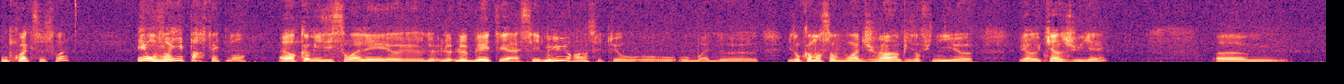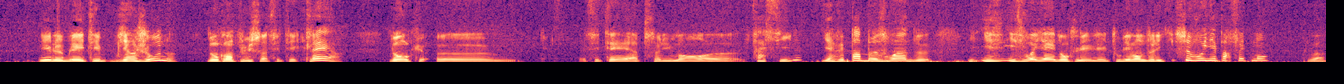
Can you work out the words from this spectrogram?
ou quoi que ce soit. Et on voyait parfaitement. Alors comme ils y sont allés, euh, le, blé était assez mûr, hein, c'était au, mois de... Ils ont commencé au mois de juin, puis ils ont fini euh, vers le 15 juillet. Et le blé était bien jaune, donc en plus c'était clair. Donc euh, c'était absolument euh, facile. Il n'y avait pas besoin de... Ils, se voyaient, donc tous les membres de l'équipe se voyaient parfaitement, tu vois,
